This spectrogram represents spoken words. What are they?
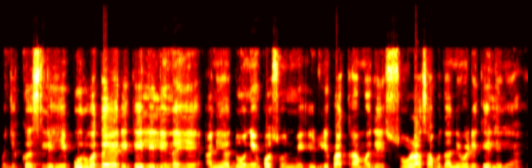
म्हणजे कसलीही पूर्वतयारी केलेली नाहीये आणि या दोन्हीपासून मी इडली पात्रामध्ये सोळा साबुदाणे वडे केलेले आहे.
